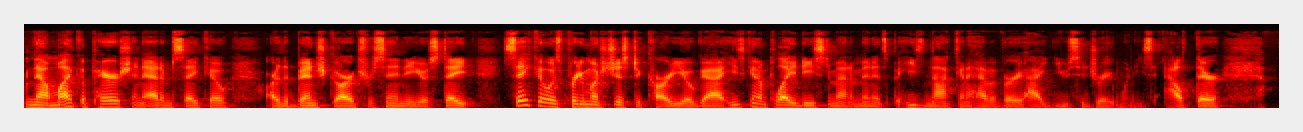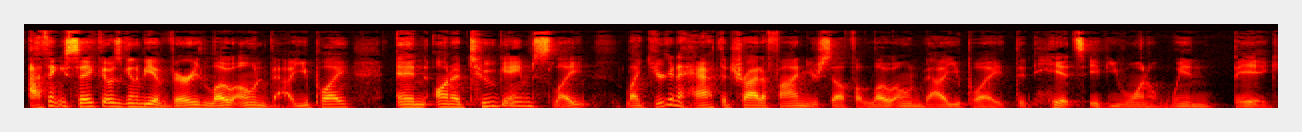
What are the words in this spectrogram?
Now, Micah Parrish and Adam Seiko are the bench guards for San Diego State. Seiko is pretty much just a cardio guy. He's going to play a decent amount of minutes, but he's not going to have a very high usage rate when he's out there. I think Seiko is going to be a very low owned value play. And on a two game slate, like you're going to have to try to find yourself a low owned value play that hits if you want to win big.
